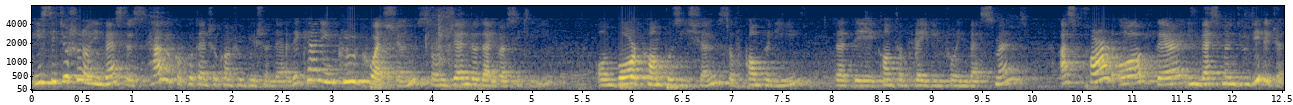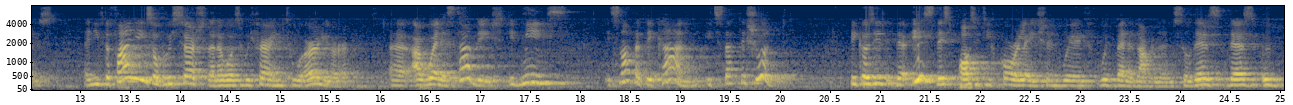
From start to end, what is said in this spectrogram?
institutional investors have a potential contribution there. They can include questions on gender diversity, on board compositions of companies, that they're contemplating for investment as part of their investment due diligence. And if the findings of research that I was referring to earlier uh, are well established, it means it's not that they can, it's that they should. Because it, there is this positive correlation with, with better governance. So there's, there's, a,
